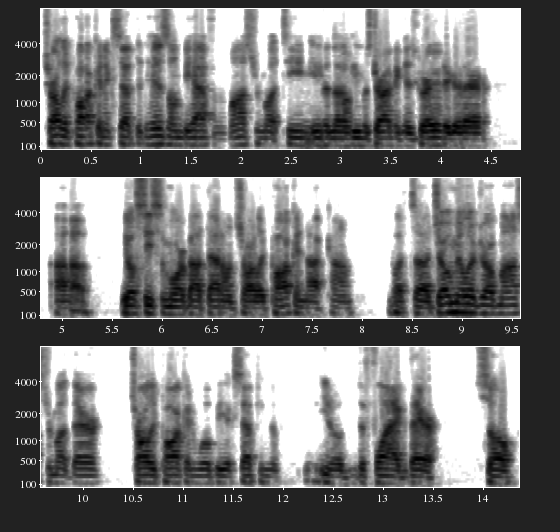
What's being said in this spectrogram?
Charlie Pauken accepted his on behalf of the Monster Mutt team, even though he was driving his Gravedigger there. Uh, you'll see some more about that on charliepauken.com. But uh, Joe Miller drove Monster Mutt there. Charlie Pauken will be accepting the you know the flag there. So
